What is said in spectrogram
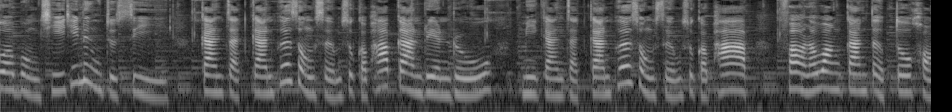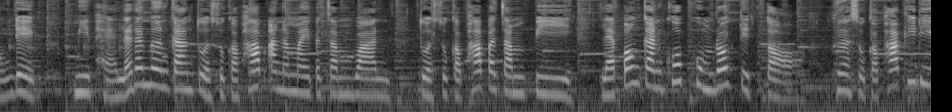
ัวบ่งชี้ที่ 1.4 การจัดการเพื่อส่งเสริมสุขภาพการเรียนรู้ มีการจัดการเพื่อส่งเสริมสุขภาพ เฝ้าระวังการเติบโตของเด็ก มีแผนและดำเนินการตรวจสุขภาพอนามัยประจำวัน ตรวจสุขภาพประจำปี และป้องกันควบคุมโรคติดต่อ เพื่อสุขภาพที่ดี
